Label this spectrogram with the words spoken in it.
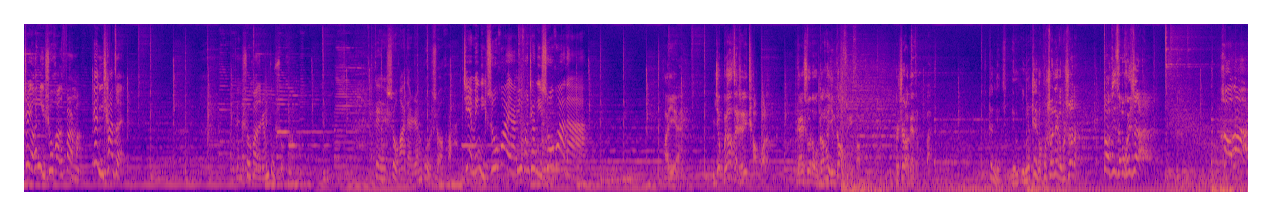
这有你说话的份儿吗？让你插嘴？跟说话的人不说话。跟说话的人不说话。建明，你说话呀！玉凤叫你说话呢。阿姨，你就不要在这里挑拨了。该说的我刚才已经告诉玉凤，她知道该怎么办。这你你们你们这个不说那个不说的，到底怎么回事啊？好了，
